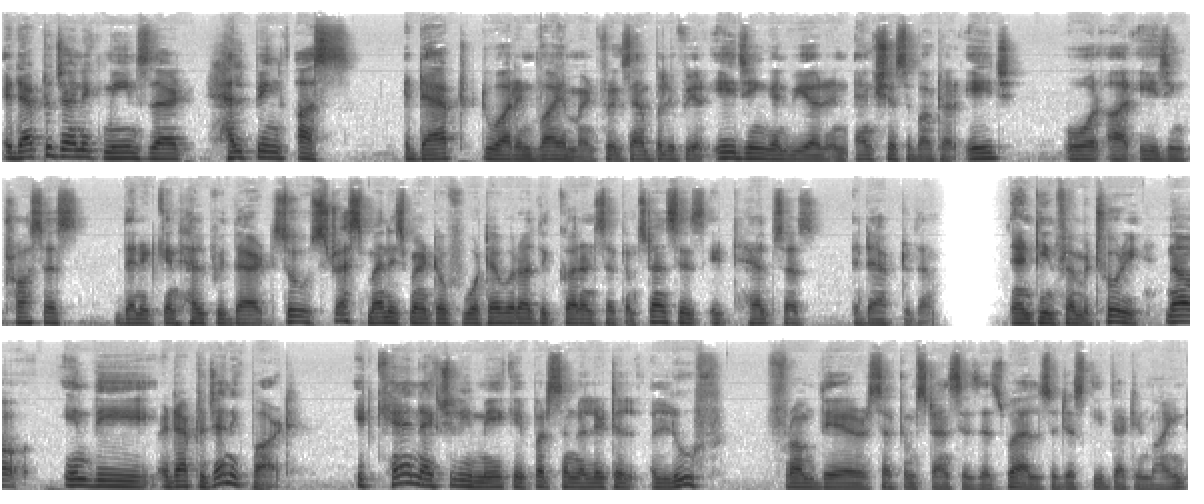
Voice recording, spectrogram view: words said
Adaptogenic means that helping us adapt to our environment. For example, if we are aging and we are anxious about our age, or our aging process, then it can help with that. So, stress management of whatever are the current circumstances, it helps us adapt to them. Anti inflammatory. Now, in the adaptogenic part, it can actually make a person a little aloof from their circumstances as well. So, just keep that in mind.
